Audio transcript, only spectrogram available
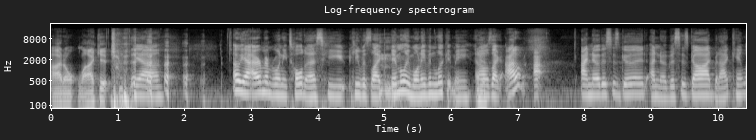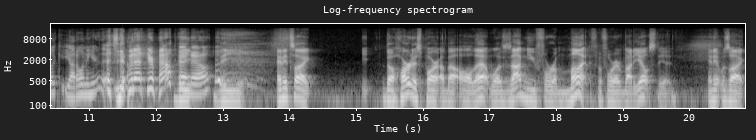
I don't like it. yeah. Oh yeah, I remember when he told us he he was like Emily won't even look at me, and I was like I don't I, I know this is good, I know this is God, but I can't look at you. I don't want to hear this coming out of your mouth right now. the and it's like the hardest part about all that was is I knew for a month before everybody else did, and it was like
